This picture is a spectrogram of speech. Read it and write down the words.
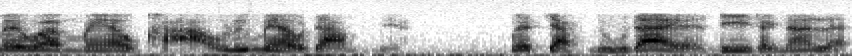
ไม่ว่าแมวขาวหรือแมวดำเนี่ย เมื่อจับหนูได้ดีทั้งนั้นแหละ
